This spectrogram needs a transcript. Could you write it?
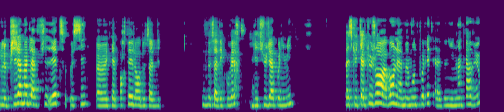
Le pyjama de la fillette aussi euh, qu'elle portait lors de sa de sa découverte, il est sujet à polémique parce que quelques jours avant, la maman de Paulette, elle a donné une interview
